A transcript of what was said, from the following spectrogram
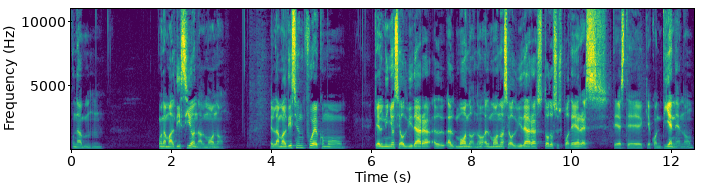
una maldición al mono. La maldición fue como que el niño se olvidara, el, el, mono, ¿no? El mono se olvidara todos sus poderes de este que contiene, ¿no?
